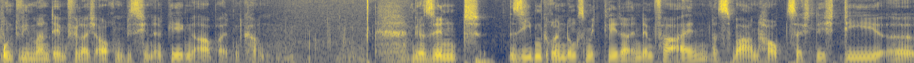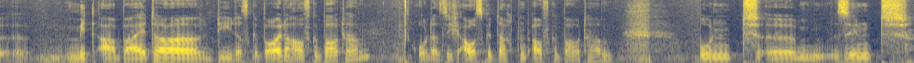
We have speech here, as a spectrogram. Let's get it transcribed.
Und wie man dem vielleicht auch ein bisschen entgegenarbeiten kann. Wir sind sieben Gründungsmitglieder in dem Verein. Das waren hauptsächlich die äh, Mitarbeiter, die das Gebäude aufgebaut haben oder sich ausgedacht und aufgebaut haben. Und ähm, sind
